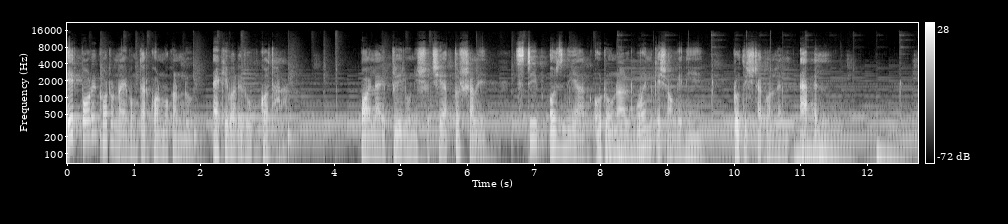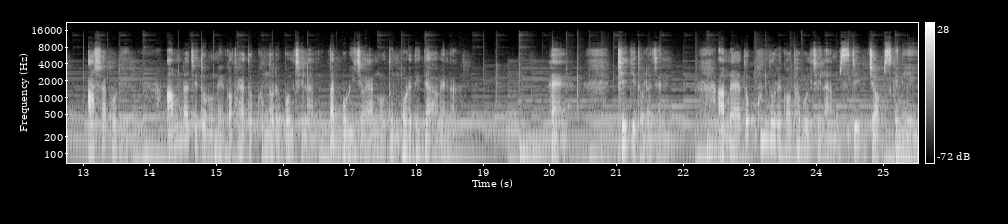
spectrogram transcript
এর পরের ঘটনা এবং তার কর্মকাণ্ড একেবারে রূপকথা। পয়লা এপ্রিল উনিশশো ছিয়াত্তর সালে স্টিভ ওজনিয়াক ও রোনাল্ড ওয়েনকে সঙ্গে নিয়ে প্রতিষ্ঠা করলেন অ্যাপেল। আশা করি আমরা যে তরুণের কথা এতক্ষণ ধরে বলছিলাম, তার পরিচয় আর নতুন করে দিতে হবে না। হ্যাঁ ঠিকই ধরেছেন। আমরা এতক্ষণ ধরে কথা বলছিলাম স্টিভ জবসকে নিয়েই।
